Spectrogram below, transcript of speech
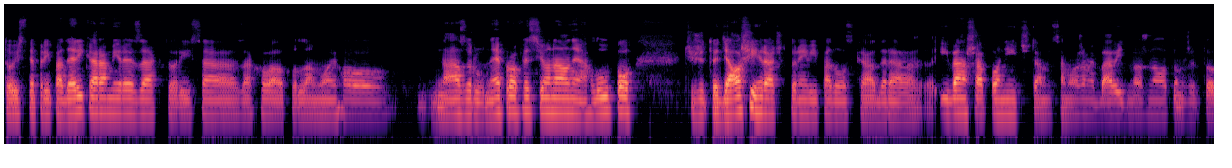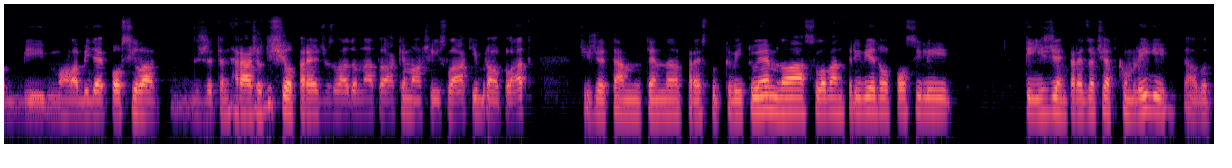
To isté prípad Erika Ramireza, ktorý sa zachoval podľa môjho názoru neprofesionálne a hlúpo. Čiže to je ďalší hráč, ktorý vypadol z kádra. Ivan Šaponič, tam sa môžeme baviť možno o tom, že to by mohla byť aj posila, že ten hráč odišiel preč vzhľadom na to, aké mal čísla, aký bral plat. Čiže tam ten prestup kvitujem. No a Slovan priviedol posily týždeň pred začiatkom ligy, alebo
